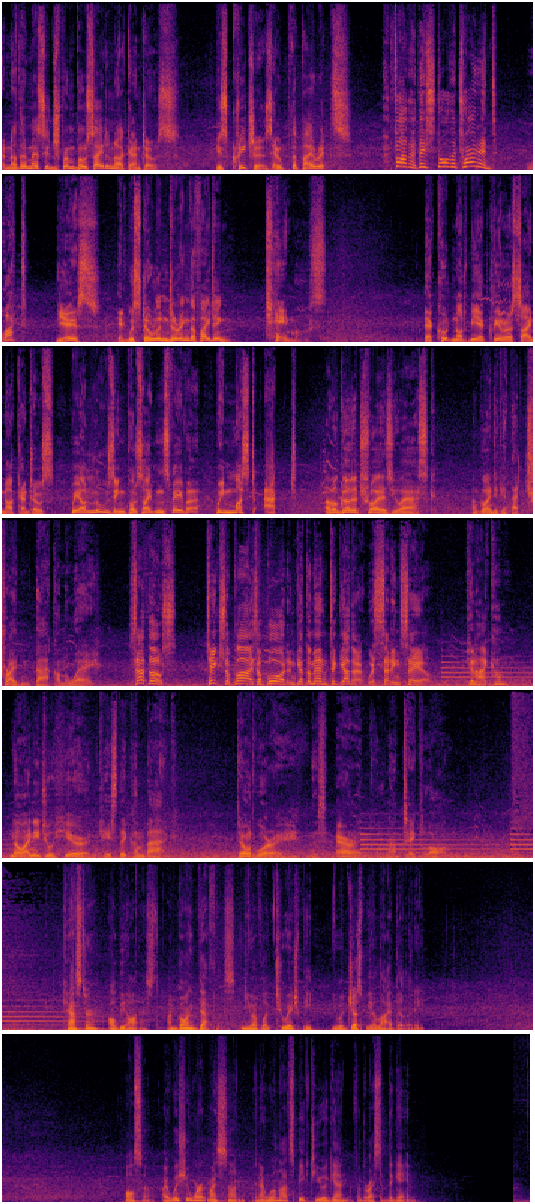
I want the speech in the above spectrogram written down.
Another message from Poseidon Arkantos. His creatures help the pirates. Father, they stole the trident! What? Yes, it was stolen during the fighting. Kamos. There could not be a clearer sign, Arkantos. We are losing Poseidon's favor. We must act. I will go to Troy as you ask. I'm going to get that trident back on the way. Zethos! Take supplies aboard and get the men together. We're setting sail. Can I come? No, I need you here in case they come back. Don't worry. This errand will not take long. Kastor, I'll be honest. I'm going deathless, and you have like 2 HP. You would just be a liability. Also, I wish you weren't my son, and I will not speak to you again for the rest of the game.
